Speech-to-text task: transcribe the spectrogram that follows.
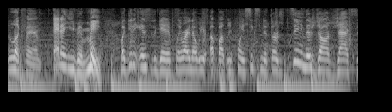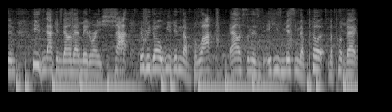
look, fam, that ain't even me. But getting into the gameplay right now, we are up by 3 points, 16 to 13. There's Josh Jackson. He's knocking down that mid-range shot. Here we go. We're getting the block. Alexson is he's missing the put the putback.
